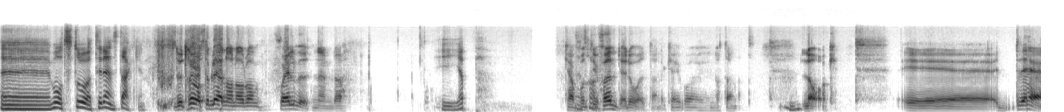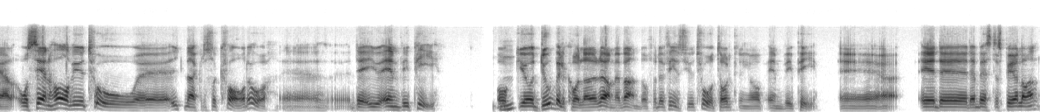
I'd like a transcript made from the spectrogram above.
eh, vårt strå till den stacken. Du tror att det blir någon av de självutnämnda? Japp. Kanske inte i Skövde då utan det kan ju vara något annat mm. lag. Eh, där. Och sen har vi ju två eh, utmärkelser kvar då. Eh, det är ju MVP. Och mm. jag dubbelkollade där med Wander för det finns ju två tolkningar av MVP. Eh, är det den bästa spelaren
